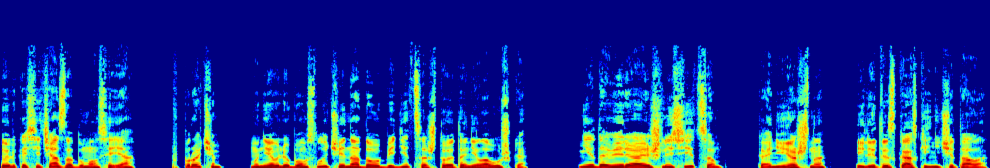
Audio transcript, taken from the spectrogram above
Только сейчас задумался я. Впрочем, мне в любом случае надо убедиться, что это не ловушка. Не доверяешь лисицам? Конечно. Или ты сказки не читала?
